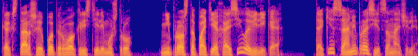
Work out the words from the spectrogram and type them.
как старшие поперву окрестили муштру, не просто потеха, а сила великая, так и сами проситься начали.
